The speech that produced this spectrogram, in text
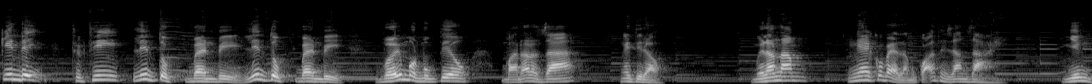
kiên định thực thi liên tục bền bỉ, liên tục bền bỉ với một mục tiêu mà đã đặt ra ngay từ đầu. 15 năm nghe có vẻ là một quãng thời gian dài. Nhưng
